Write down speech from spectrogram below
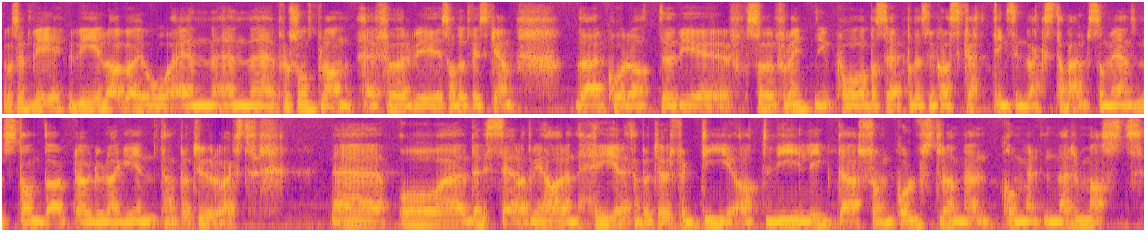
Vi, vi laga jo en, en, eh, produksjonsplan eh, før vi satte ut fisken. Der hvor eh, vi så forventning på, basert på det som vi kaller Skretting sin veksttabell, som er en sånn standard der du legger inn temperatur og vekst. Eh, og det vi ser at vi har en høyere temperatur fordi at vi ligger der som Golfstrømmen kommer nærmest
